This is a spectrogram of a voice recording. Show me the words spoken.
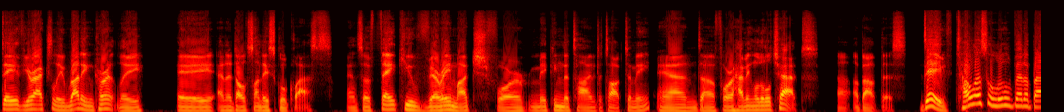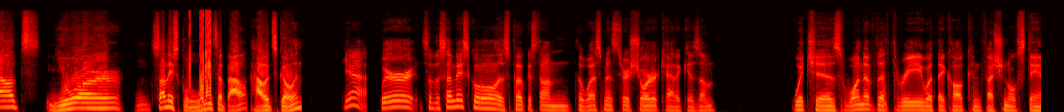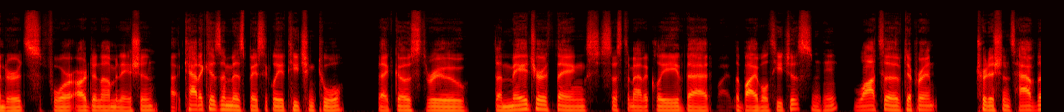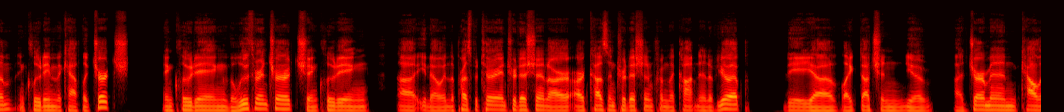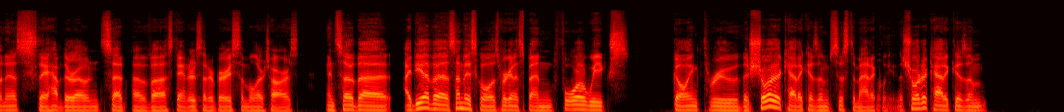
Dave, you're actually running currently a, an adult Sunday school class. And so thank you very much for making the time to talk to me and uh, for having a little chat uh, about this. Dave, tell us a little bit about your Sunday school, what it's about, how it's going. Yeah, we're so the Sunday school is focused on the Westminster Shorter Catechism, which is one of the three what they call confessional standards for our denomination. Uh, catechism is basically a teaching tool that goes through the major things systematically that the Bible teaches. Mm-hmm. Lots of different traditions have them, including the Catholic Church, including the Lutheran Church, including uh, you know, in the Presbyterian tradition, our our cousin tradition from the continent of Europe, the uh, like Dutch and you know uh, German Calvinists, they have their own set of uh, standards that are very similar to ours. And so the idea of a Sunday school is we're going to spend four weeks going through the shorter catechism systematically. The shorter catechism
